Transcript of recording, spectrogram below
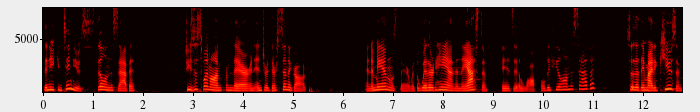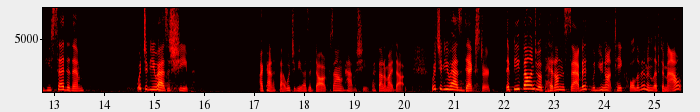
Then he continues, still in the Sabbath. Jesus went on from there and entered their synagogue. And a man was there with a withered hand, and they asked him, Is it lawful to heal on the Sabbath? So that they might accuse him, he said to them, Which of you has a sheep? I kind of thought, which of you has a dog? Because I don't have a sheep. I thought of my dog. Which of you has Dexter? If he fell into a pit on the Sabbath, would you not take hold of him and lift him out?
